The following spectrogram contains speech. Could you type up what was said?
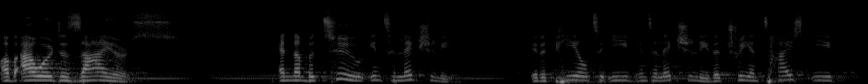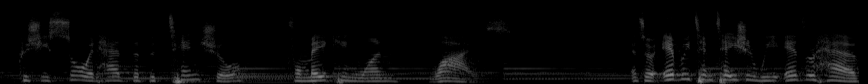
of our desires. And number two, intellectually. It appealed to Eve intellectually. The tree enticed Eve because she saw it had the potential for making one wise. And so every temptation we ever have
